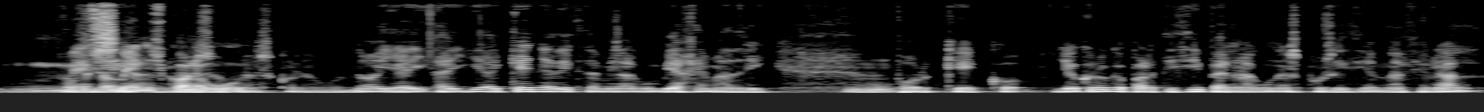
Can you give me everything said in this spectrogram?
més o menys conegut. Más conegut ¿no? Y hay, hay, hay, que añadir también algún viaje a Madrid, uh -huh. porque yo creo que participa en alguna exposición nacional,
